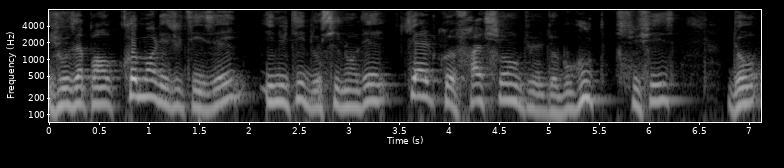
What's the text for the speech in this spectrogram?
Je vous apprends comment les utiliser. Inutile de s'inonder, quelques fractions de, de gouttes suffisent donc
